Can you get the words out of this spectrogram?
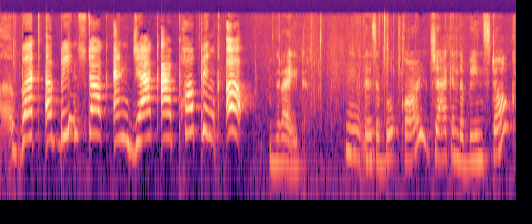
uh, but a beanstalk and Jack are popping up. Right. Hmm. There's a book called Jack and the Beanstalk.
